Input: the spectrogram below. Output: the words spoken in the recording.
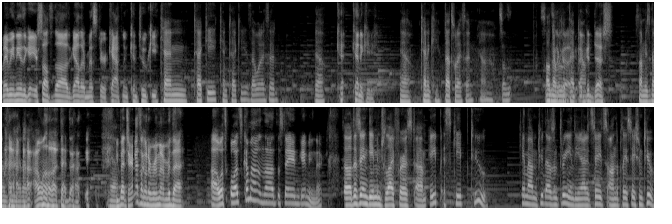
maybe you need to get yourself uh, together, Mister Captain Kentucky Kentucky, Kentucky, is that what I said? Ken- Kennedy. Yeah, Kentucky. That's what I said. Yeah, Sounds, sounds I'll never like let a, that a down. good dish. somebody's gonna bring that up. I, want to let that down. Yeah. You bet your ass I'm going to remember that. Uh, what's what's come out in the, this day in gaming, Nick? So this in game in July 1st, um, Ape Escape 2 came out in 2003 in the United States on the PlayStation 2.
